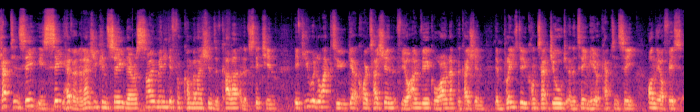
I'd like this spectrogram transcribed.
Captain Seat is seat heaven and as you can see there are so many different combinations of colour and of stitching. If you would like to get a quotation for your own vehicle or own application then please do contact George and the team here at Captain Seat on the office.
